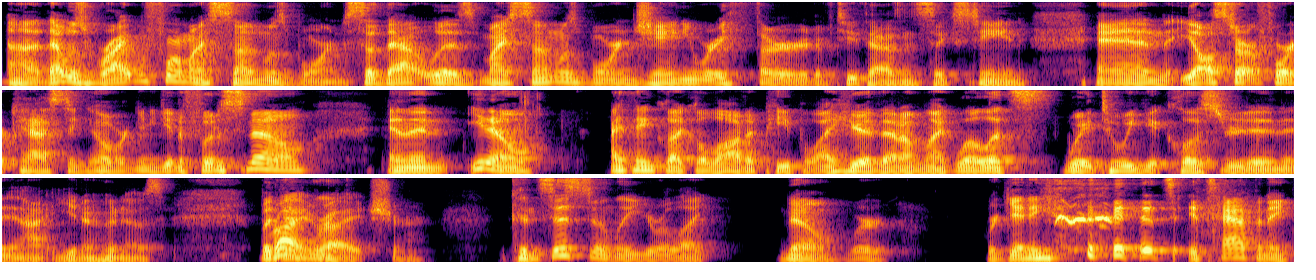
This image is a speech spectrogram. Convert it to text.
Uh, that was right before my son was born. So that was my son was born January 3rd of 2016, and y'all start forecasting. Oh, we're gonna get a foot of snow, and then you know. I think like a lot of people, I hear that I'm like, well, let's wait till we get closer to, you know, who knows. But right, then, like, right, sure. consistently you were like no we're we're getting it's it's happening.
